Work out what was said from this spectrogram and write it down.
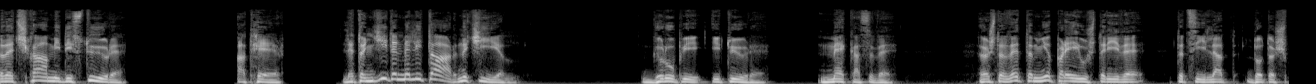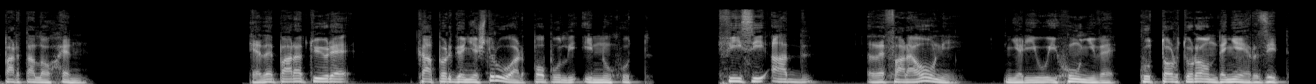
dhe çka midis tyre? Atëherë, le të ngjiten me litar në qiell. Grupi i tyre, mekasve, është vetëm një prej ushtrive të cilat do të shpartallohen. Edhe para tyre ka përgënjeshtruar populli i Nuhut. Fisi Ad dhe faraoni, njeriu i hunjve, ku torturonte njerëzit.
